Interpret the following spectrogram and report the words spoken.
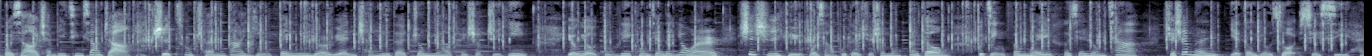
国小陈碧清校长是促成大隐非营利幼儿园成立的重要推手之一。拥有独立空间的幼儿，适时与国小部的学生们互动，不仅氛围和谐融洽，学生们也都有所学习和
